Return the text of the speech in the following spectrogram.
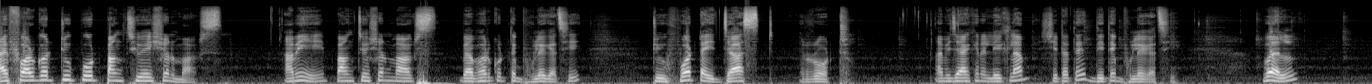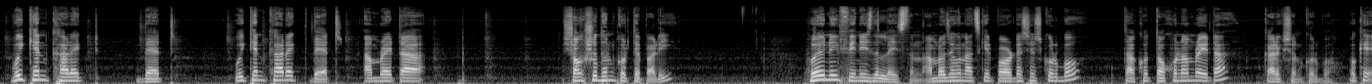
I forgot to put punctuation marks আমি পাংচুয়েশন মার্কস ব্যবহার করতে ভুলে গেছি। To what I just wrote আমি যা এখানে লিখলাম সেটাতে দিতে ভুলে গেছি। Well we can correct that we can correct that আমরা এটা সংশোধন করতে পারি। When we finish the lesson আমরা যখন আজকের পড়াটা শেষ করব তখন তখন আমরা এটা কারেকশন করব। ওকে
